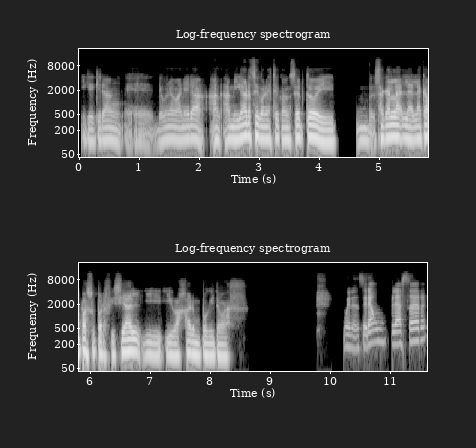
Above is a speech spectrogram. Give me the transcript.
y que quieran eh, de alguna manera amigarse con este concepto y sacar la, la- capa superficial y, y bajar un poquito más? Bueno, será un placer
